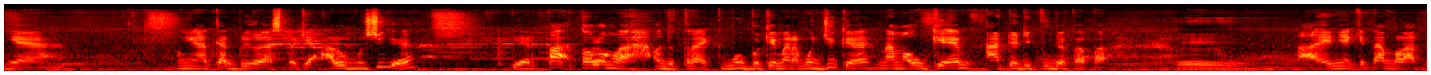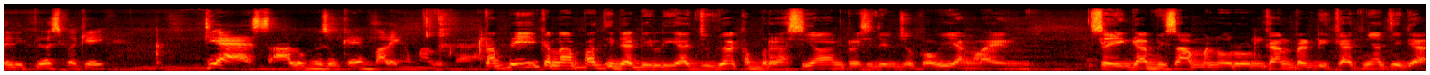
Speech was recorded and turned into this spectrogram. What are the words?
ya mengingatkan beliau lah sebagai alumnus juga. Biar Pak tolonglah on the track. Mau bagaimanapun juga nama UGM ada di pundak Bapak. Hmm. akhirnya kita melabeli beliau sebagai yes alumnus UGM paling memalukan. Tapi kenapa tidak dilihat juga keberhasilan Presiden Jokowi yang lain? Sehingga bisa menurunkan predikatnya tidak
